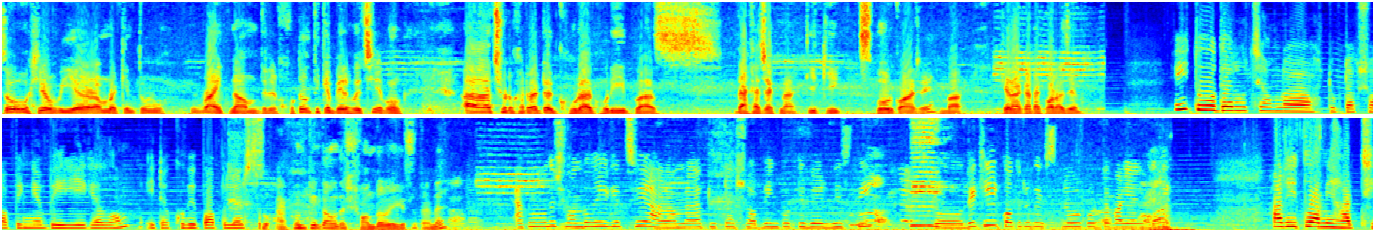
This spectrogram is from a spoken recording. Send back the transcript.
so here we are আমরা কিন্তু রাইট না আমাদের হোটেল থেকে বের হয়েছি এবং ছোটখাটো একটা ঘোরাঘুরি প্লাস দেখা যাক না কি কি এক্সপ্লোর করা যায় বা কেনাকাটা করা যায়। এই তো দেন হচ্ছে আমরা টুকটাক শপিং এ বেরিয়ে গেলাম এটা খুবই পপুলার সো এখন কিন্তু আমাদের সন্ধ্যা হয়ে গেছে তাই না? এখন আমাদের সন্ধ্যা হয়ে গেছে আর আমরা টুকটাক শপিং করতে বের হয়েছি। তো দেখি কতটুকু এক্সপ্লোর করতে পারি আর কি। আর এই তো আমি হাঁটছি,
